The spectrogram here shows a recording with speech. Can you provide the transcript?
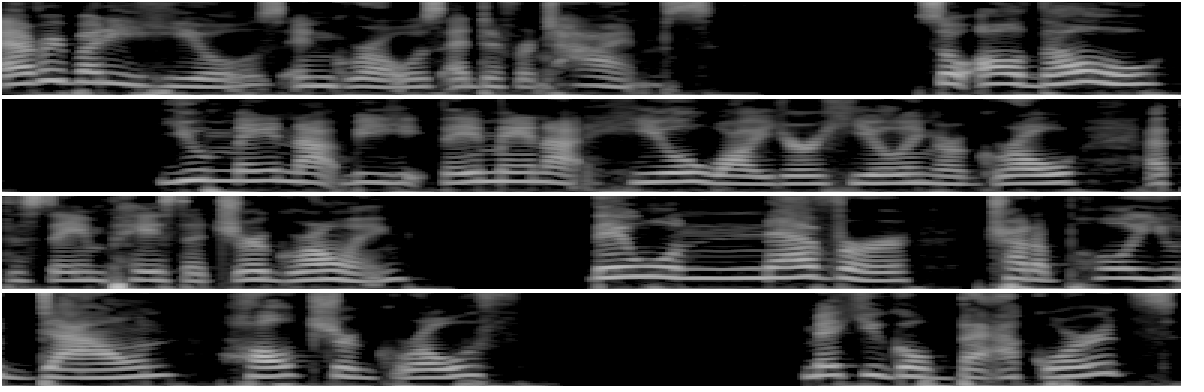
everybody heals and grows at different times. So, although you may not be they may not heal while you're healing or grow at the same pace that you're growing they will never try to pull you down halt your growth make you go backwards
